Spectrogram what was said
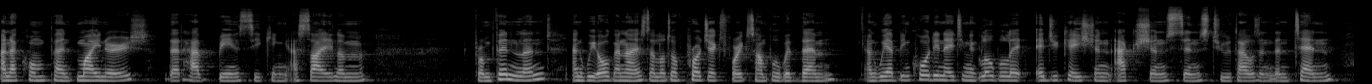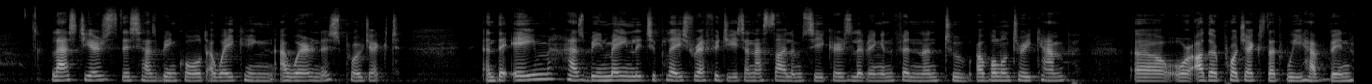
unaccompanied minors that have been seeking asylum from Finland, and we organized a lot of projects, for example, with them. And we have been coordinating a global education action since 2010. Last year, this has been called Awakening Awareness Project, and the aim has been mainly to place refugees and asylum seekers living in Finland to a voluntary camp uh, or other projects that we have been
